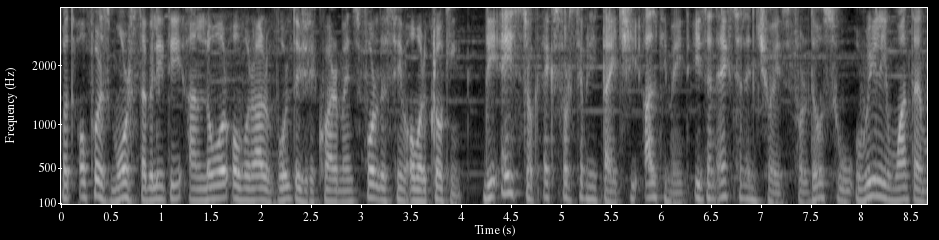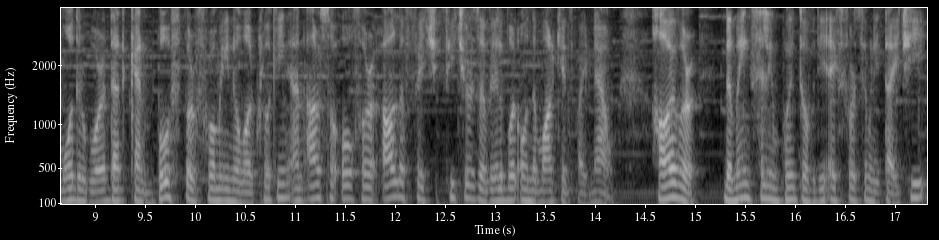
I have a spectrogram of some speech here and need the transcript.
but offers more stability and lower overall voltage requirements for the same overclocking. The ASRock X470 Taichi Ultimate is an excellent choice for those who really want a motherboard that can both perform in overclocking and also offer all the features available on the market right now. However, the main selling point of the X470 Taichi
